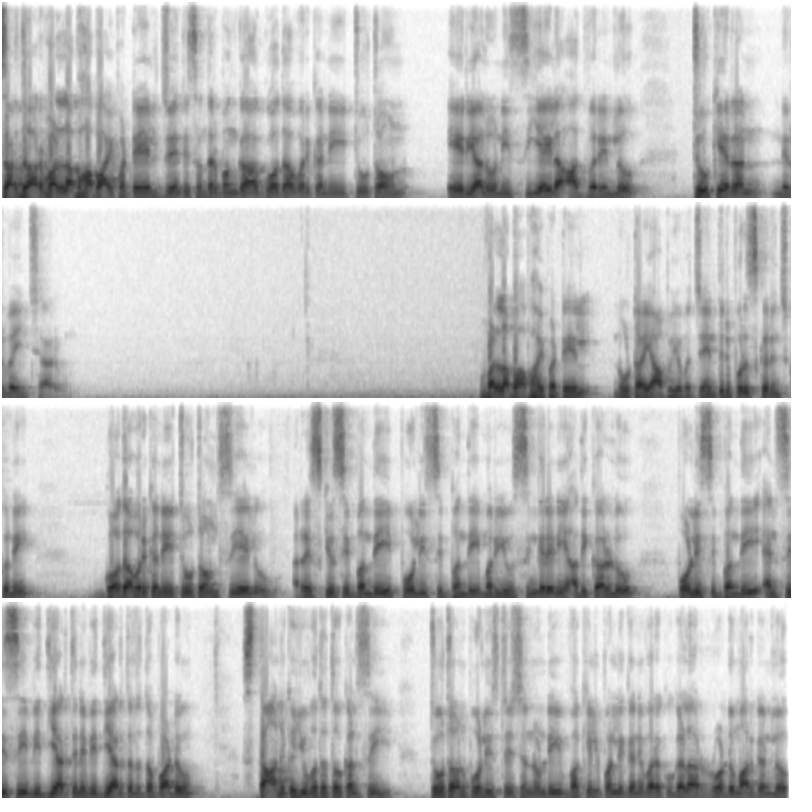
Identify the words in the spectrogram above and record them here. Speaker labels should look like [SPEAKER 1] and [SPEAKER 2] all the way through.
[SPEAKER 1] సర్దార్ వల్లభాభాయ్ పటేల్ జయంతి సందర్భంగా Godavarikhani two town ఏరియాలోని సిఐల ఆధ్వర్యంలో టూకే రన్ నిర్వహించారు. వల్లభాభాయ్ పటేల్ నూట యాభైవ జయంతిని పురస్కరించుకుని గోదావరికని టూ టౌన్ సిఐలు రెస్క్యూ సిబ్బంది పోలీస్ సిబ్బంది మరియు సింగరేణి అధికారులు పోలీస్ సిబ్బంది ఎన్సీసీ విద్యార్థిని విద్యార్థులతో పాటు స్థానిక యువతతో కలిసి టూ టౌన్ పోలీస్ స్టేషన్ నుండి వకీల్పల్లి గని వరకు గల రోడ్డు మార్గంలో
